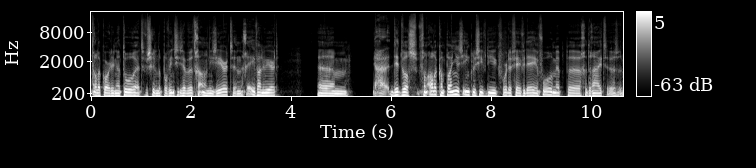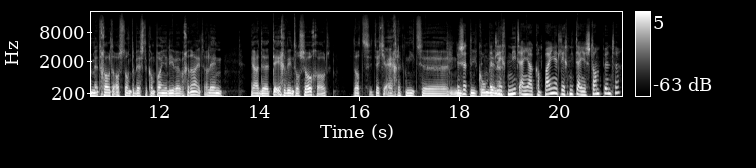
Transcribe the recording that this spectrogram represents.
alle coördinatoren uit de verschillende provincies hebben we het geanalyseerd en geëvalueerd. Ehm, ja, dit was van alle campagnes, inclusief die ik voor de VVD en Forum heb eh, gedraaid, eh, met grote afstand de beste campagne die we hebben gedraaid. Alleen, ja, de tegenwind was zo groot dat, dat je eigenlijk niet, niet, Dus het- niet kon Het winnen. ligt niet aan jouw campagne, het ligt niet aan je standpunten.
